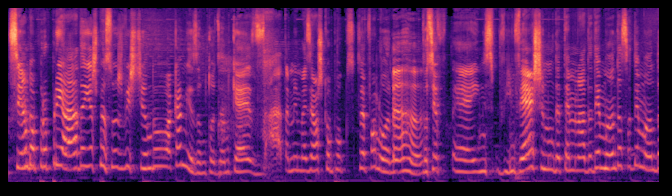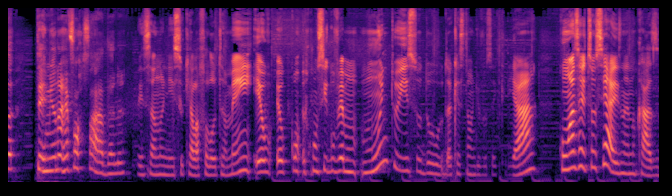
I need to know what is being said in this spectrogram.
sendo apropriada e as pessoas vestindo a camisa. Não estou dizendo que é exatamente, mas eu acho que é um pouco isso que você falou, né? Aham. Você é, investe numa determinada demanda, essa demanda termina reforçada, né? Pensando nisso que ela falou também, eu, eu, eu consigo ver mu- muito isso do, da questão de você criar com as redes sociais, né, no caso.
